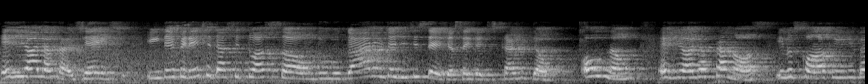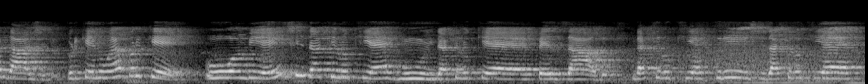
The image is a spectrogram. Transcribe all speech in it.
Ele olha para gente, independente da situação, do lugar onde a gente esteja, seja de escravidão ou não, ele olha para nós e nos coloca em liberdade. Porque não é porque o ambiente daquilo que é ruim, daquilo que é pesado, daquilo que é triste, daquilo que é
